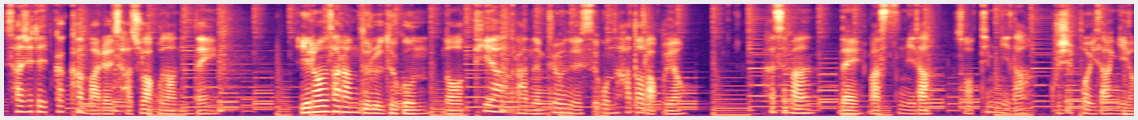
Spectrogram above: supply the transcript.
사실에 입각한 말을 자주 하곤 하는데 이런 사람들을 두곤 너 티야? 라는 표현을 쓰곤 하더라고요. 하지만 네 맞습니다. 저 티입니다. 90% 이상이요.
